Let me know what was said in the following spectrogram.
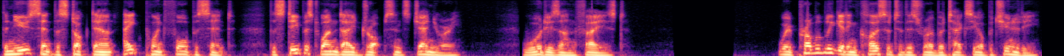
The news sent the stock down 8.4%, the steepest one day drop since January. Wood is unfazed. We're probably getting closer to this robotaxi opportunity,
